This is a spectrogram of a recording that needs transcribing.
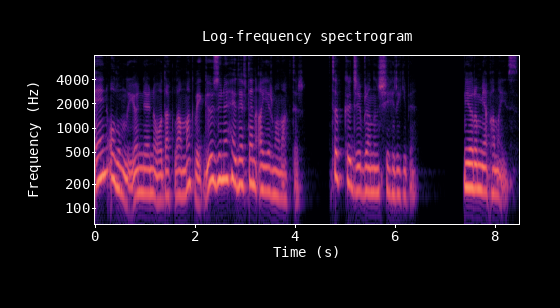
en olumlu yönlerine odaklanmak ve gözünü hedeften ayırmamaktır. Tıpkı Cibran'ın şiiri gibi. Yarım yapamayız.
